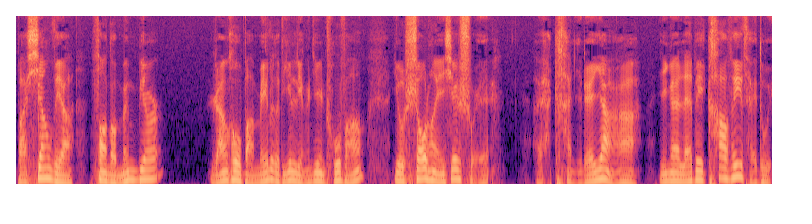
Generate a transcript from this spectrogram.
把箱子呀放到门边儿，然后把梅乐迪领进厨房，又烧上一些水。哎呀，看你这样啊，应该来杯咖啡才对。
